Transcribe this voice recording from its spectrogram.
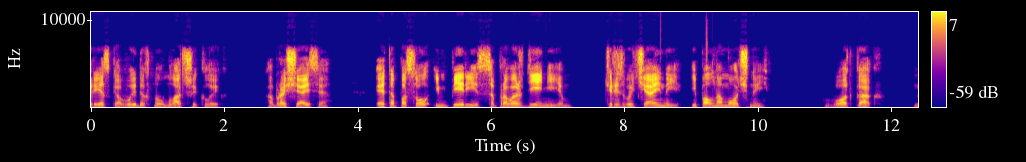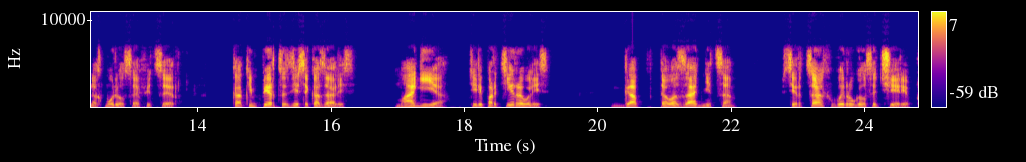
Резко выдохнул младший клык. Обращайся. Это посол империи с сопровождением, чрезвычайный и полномочный. Вот как, нахмурился офицер. Как имперцы здесь оказались? Магия? Телепортировались? Гаптова задница! В сердцах выругался череп.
